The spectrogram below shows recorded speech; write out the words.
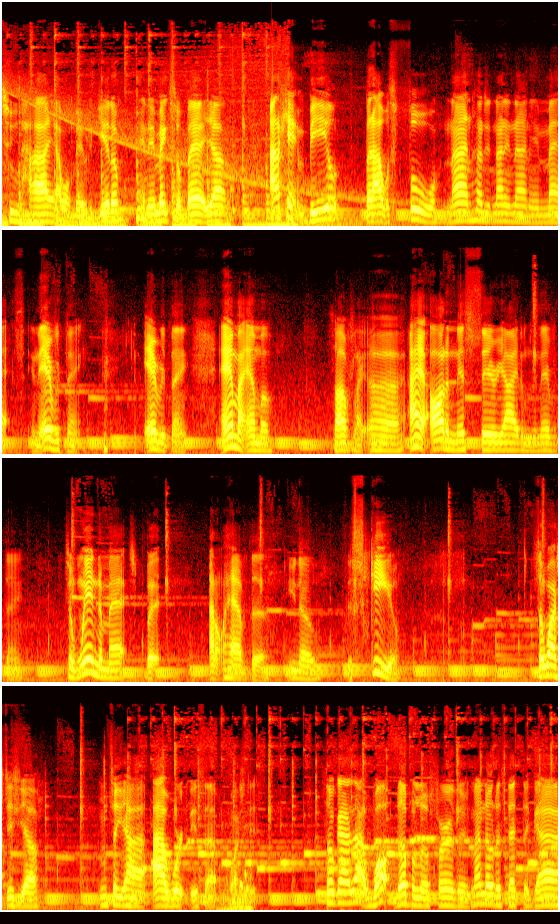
too high, I won't be able to get him. And it makes so bad, y'all. I can't build, but I was full 999 in mats and everything, everything, and my ammo. So I was like, uh, I had all the necessary items and everything to win the match, but I don't have the, you know, the skill. So watch this, y'all. Let me tell you how I worked this out. Watch this. So guys, I walked up a little further and I noticed that the guy,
